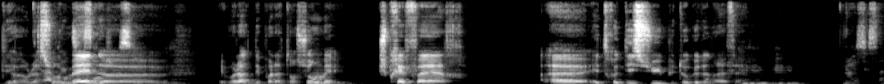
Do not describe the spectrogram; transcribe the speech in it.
des relations humaines, mmh et voilà, des points d'attention, mais je préfère être déçu plutôt que de ne rien faire. Oui, c'est ça.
